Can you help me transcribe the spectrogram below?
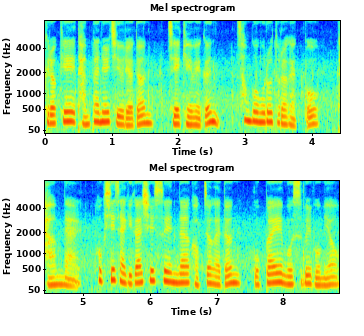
그렇게 단판을 지으려던 제 계획은 성공으로 돌아갔고 다음날 혹시 자기가 실수했나 걱정하던 오빠의 모습을 보며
